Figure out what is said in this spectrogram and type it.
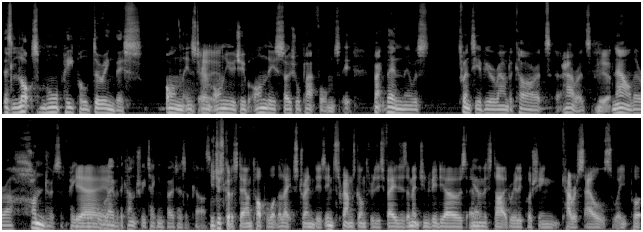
there's lots more people doing this on Instagram, Yeah. on YouTube, on these social platforms. It, back then, there was 20 of you around a car at, at Harrods. Yeah. Now there are hundreds of people Yeah, all yeah. over the country taking photos of cars. You just got to stay on top of what the latest trend is. Instagram's gone through these phases. I mentioned videos, and Yeah. then they started really pushing carousels where you put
